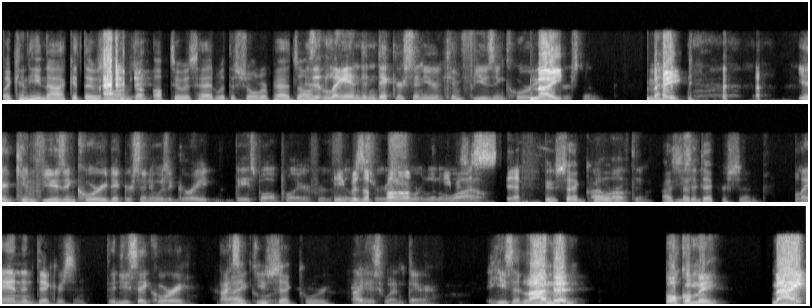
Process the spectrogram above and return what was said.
like can he not get those arms up, up to his head with the shoulder pads on? Is it Landon Dickerson? You're confusing Corey Mate. Dickerson. Mate, You're confusing Corey Dickerson, who was a great baseball player for the he Phillies was a for bum. a short little he while. was a stiff. Who said Corey? I loved him. I You said, Dickerson. Landon Dickerson. Did you say Corey? I I, said you said Corey. I just went there. He said, Landon, buckle me, mate.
